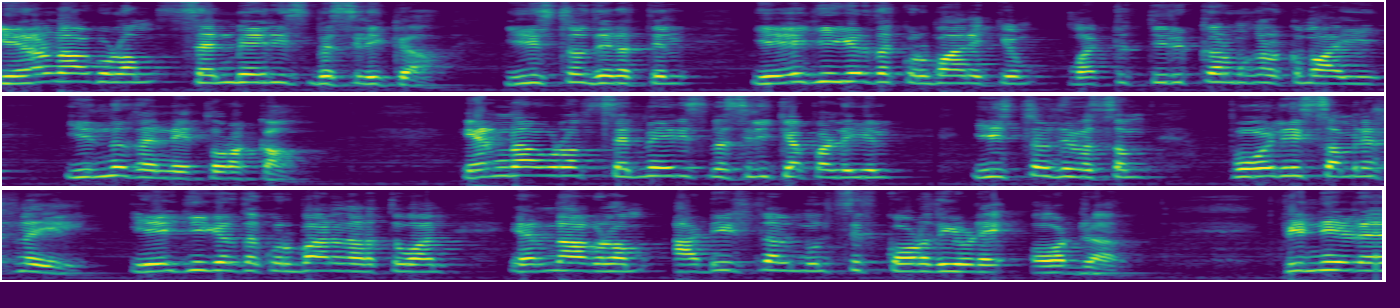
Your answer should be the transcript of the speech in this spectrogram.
Ernakulam saint Mary's basilica Easter ദിനത്തിൽ ഏകീകൃത കുർബാനയ്ക്കും മറ്റു തിരുക്കർമ്മങ്ങൾക്കുമായി ഇന്ന് തന്നെ തുറക്കാം. എറണാകുളം സെന്റ് മേരീസ് ബസിലിക്ക പള്ളിയിൽ ഈസ്റ്റർ ദിവസം പോലീസ് സംരക്ഷണയിൽ ഏകീകൃത കുർബാന നടത്തുവാൻ എറണാകുളം അഡീഷണൽ മുൻസിഫ് കോടതിയുടെ ഓർഡർ. പിന്നീട്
